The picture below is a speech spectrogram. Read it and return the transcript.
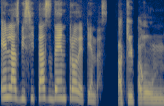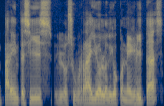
en las visitas dentro de tiendas. Aquí hago un paréntesis, lo subrayo, lo digo con negritas.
